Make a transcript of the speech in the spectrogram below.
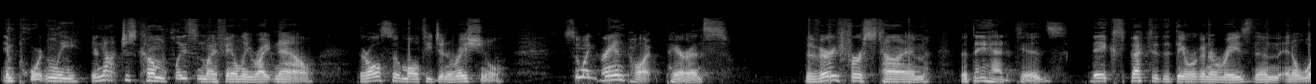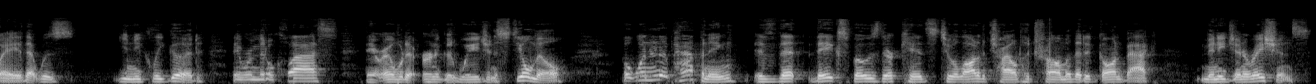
Importantly, they're not just commonplace in my family right now, they're also multi generational. So, my grandparents, the very first time that they had kids, they expected that they were going to raise them in a way that was uniquely good. They were middle class, they were able to earn a good wage in a steel mill. But what ended up happening is that they exposed their kids to a lot of the childhood trauma that had gone back many generations.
